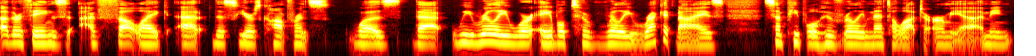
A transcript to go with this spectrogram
other things I felt like at this year's conference was that we really were able to really recognize some people who've really meant a lot to URMIA. I mean,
